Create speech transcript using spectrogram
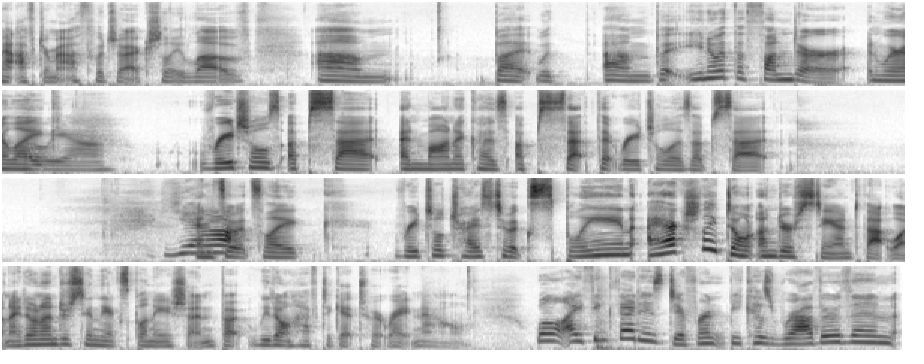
aftermath, which I actually love. Um, but with, um, but you know, with the thunder, and we're like, oh yeah. Rachel's upset, and Monica's upset that Rachel is upset, Yeah. and so it's like. Rachel tries to explain. I actually don't understand that one. I don't understand the explanation, but we don't have to get to it right now. Well, I think that is different because rather than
